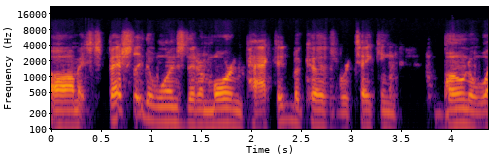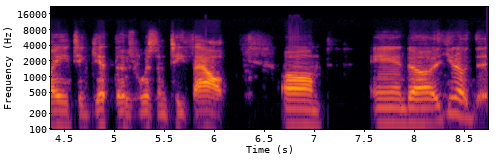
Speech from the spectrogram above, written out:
um, especially the ones that are more impacted because we're taking bone away to get those wisdom teeth out. Um, and uh, you know, the,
